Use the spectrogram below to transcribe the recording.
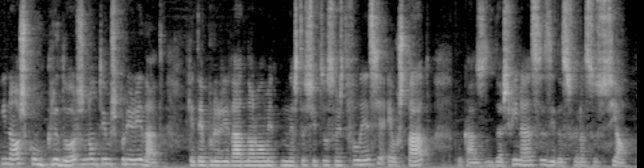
e nós, como credores, não temos prioridade. Quem tem prioridade normalmente nestas situações de falência é o Estado, no caso das finanças e da segurança social.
